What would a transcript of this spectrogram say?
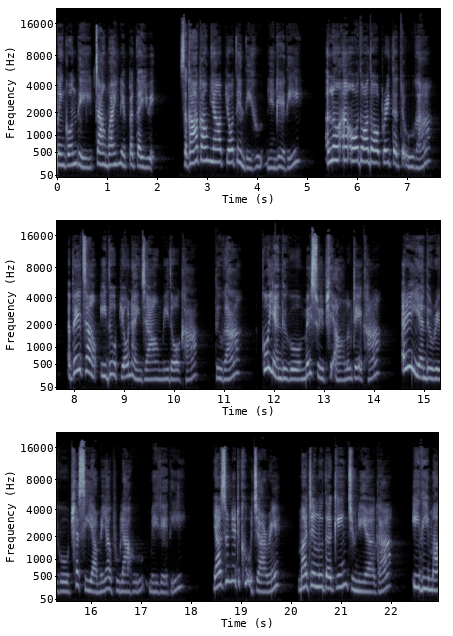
လင်ကွန်းသည်တောင်ပိုင်းနှင့်ပတ်သက်၍စကားကောင်းများပြောသင့်သည်ဟုမြင်ခဲ့သည်အလွန်အံ့ဩသောသောပရိသတ်တဦးကအဘိကြောင့်ဤသို့ပြောနိုင်ကြောင်းမိသောအခါသူက ကိုရန်သူကိုမိတ်ဆွေဖြစ်အောင်လုပ်တဲ့အခါအဲ့ဒီရန်သူတွေကိုဖျက်ဆီးရမရောက်ဘူးလားဟုမေးခဲ့သည်။ရာစုနှစ်တစ်ခုအကြာတွင်မာတင်လူသာကင်းဂျူနီယာကဤဒီမှာ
